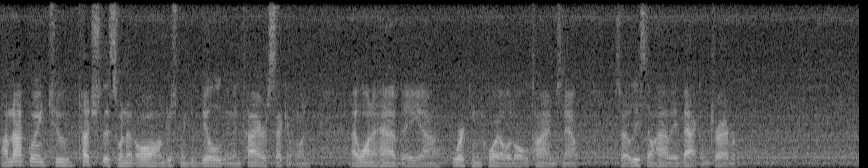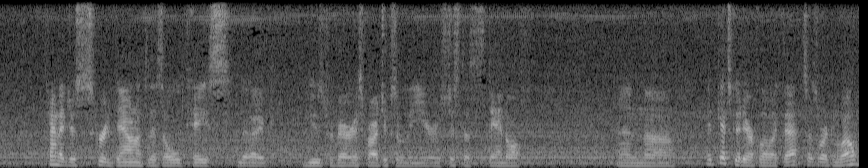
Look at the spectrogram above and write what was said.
I'm not going to touch this one at all. I'm just going to build an entire second one. I want to have a uh, working coil at all times now. So at least I'll have a backup driver. Kind of just screwed it down onto this old case that I've used for various projects over the years, just as a standoff. And uh, it gets good airflow like that, so it's working well.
